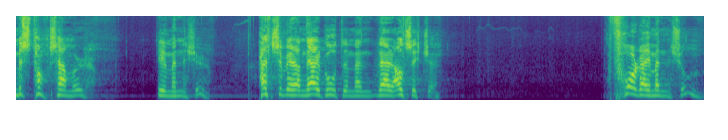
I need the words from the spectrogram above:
Mistanksammer i mennesker. Helst være nær god men være alls ikke. For deg mennesken.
